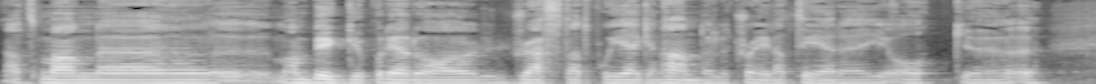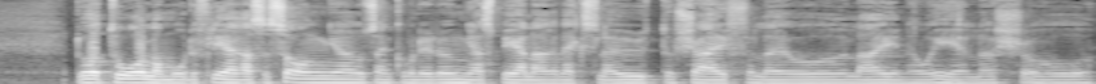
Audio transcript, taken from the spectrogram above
Att man, eh, man bygger på det du har draftat på egen hand eller tradat till dig. Och eh, du har tålamod i flera säsonger och sen kommer det unga spelare växla ut och Scheifele och Laine och Ehlers och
